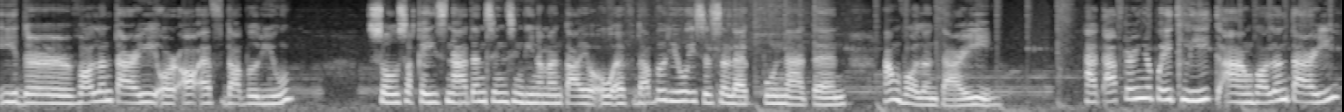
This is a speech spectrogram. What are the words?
either voluntary or OFW. So sa case natin, since hindi naman tayo OFW, isa-select po natin ang voluntary. At after nyo po i-click ang voluntary,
